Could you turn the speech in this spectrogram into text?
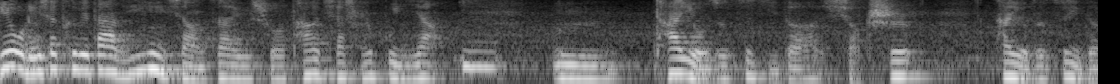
给我留下特别大的印象在于说，它和其他城市不一样。嗯嗯，它有着自己的小吃，它有着自己的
